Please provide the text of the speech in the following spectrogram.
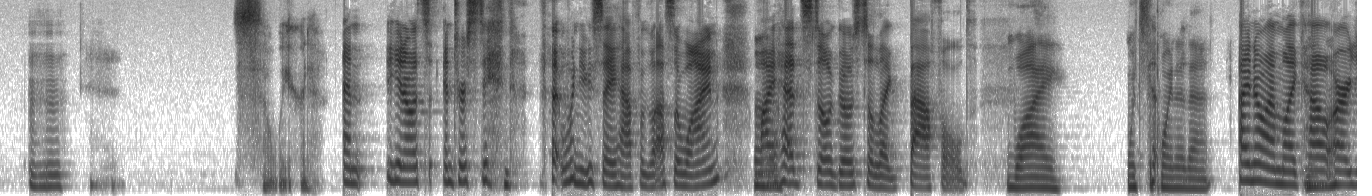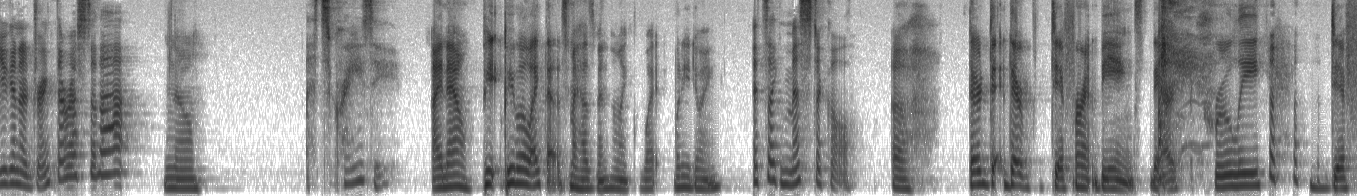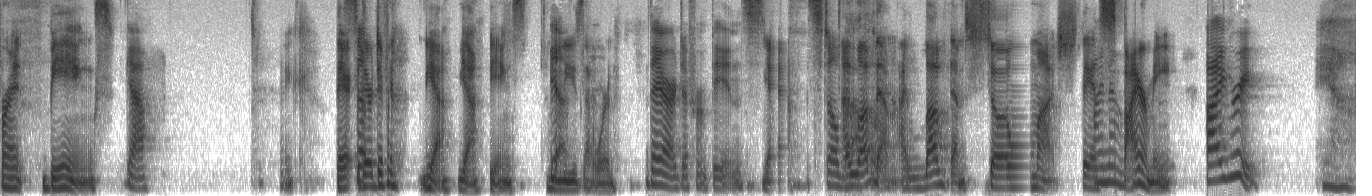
So weird. And you know, it's interesting that when you say half a glass of wine, my Uh-huh. head still goes to like baffled. Why? What's the point of that? I know I'm like, how Mm-hmm. are you going to drink the rest of that? No, It's crazy. I know. Pe- people like that. It's my husband. I'm like, what? What are you doing? It's like mystical. Ugh. They're they're different beings. They are truly different beings. Yeah. Like they're So- they're different. Yeah, yeah, beings. I'm Yeah. gonna use that word. They are different beings. Yeah, It's still I love them. I love them so much. They inspire me. I agree. Yeah.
